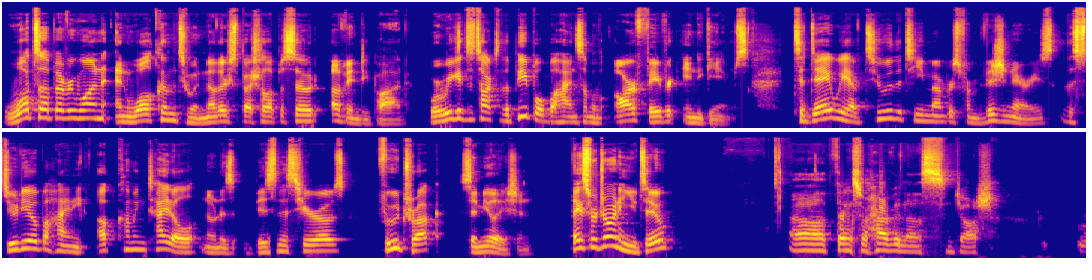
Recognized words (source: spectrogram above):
What's up, everyone, and welcome to another special episode of IndiePod, where we get to talk to the people behind some of our favorite indie games. Today, we have two of the team members from Visionaries, the studio behind the upcoming title known as Business Heroes Food Truck Simulation. Thanks for joining, you two. Uh, thanks for having us, Josh.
